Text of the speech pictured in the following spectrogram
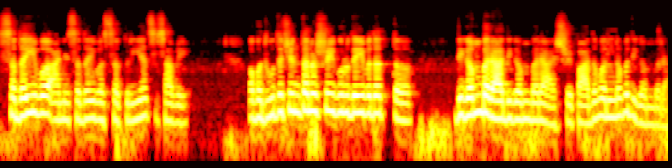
सदैव आणि सदैव सक्रियच असावे. अवधूत चिंतन श्री गुरुदेव दत्त. दिगंबरा दिगंबरा श्रीपादवल्लभ दिगंबरा.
